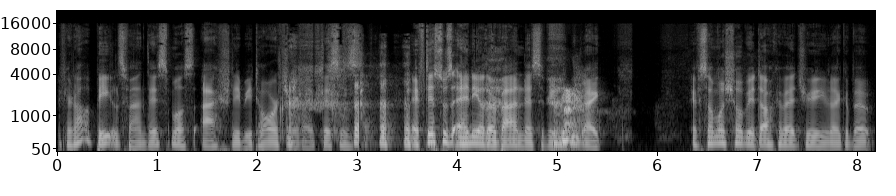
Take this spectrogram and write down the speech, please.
if you're not a Beatles fan, this must actually be torture. Like this is, if this was any other band, this would be like, if someone showed me a documentary like about,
